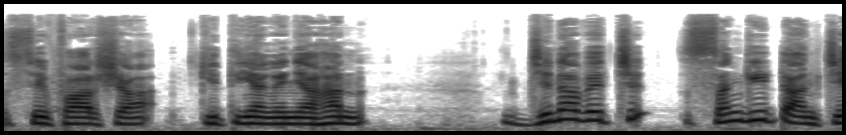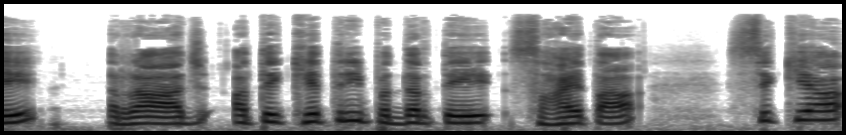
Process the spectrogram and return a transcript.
ਸਿਫਾਰਸ਼ਾਂ ਕੀਤੀਆਂ ਗਈਆਂ ਹਨ, ਜਿਨ੍ਹਾਂ ਵਿੱਚ ਸੰਘੀ ਢਾਂਚੇ, ਰਾਜ ਅਤੇ ਖੇਤਰੀ ਪੱਧਰ ਤੇ ਸਹਾਇਤਾ ਸਿੱਖਿਆ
